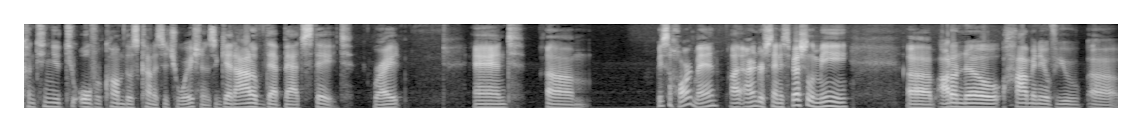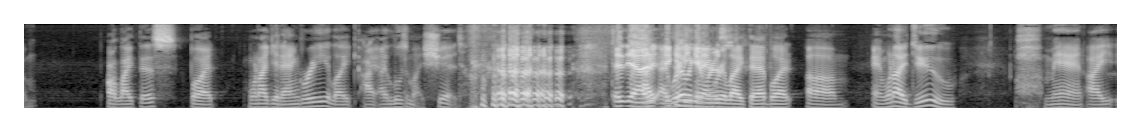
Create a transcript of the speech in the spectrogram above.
continue to overcome those kind of situations, get out of that bad state, right? And um, it's hard, man. I, I understand, especially me. Uh, I don't know how many of you um, are like this, but when I get angry, like I, I lose my shit. It- yeah, I, I be get angry like that, but um, and when I do, oh, man, I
